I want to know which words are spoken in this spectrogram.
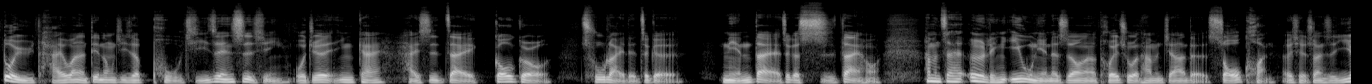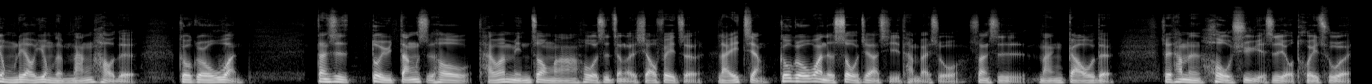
对于台湾的电动机车普及这件事情，我觉得应该还是在 Google 出来的这个。年代这个时代哈，他们在二零一五年的时候呢，推出了他们家的首款，而且算是用料用的蛮好的 Gogoro One。但是对于当时候台湾民众啊，或者是整个消费者来讲，Gogoro One 的售价其实坦白说算是蛮高的，所以他们后续也是有推出了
